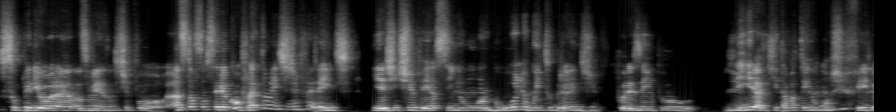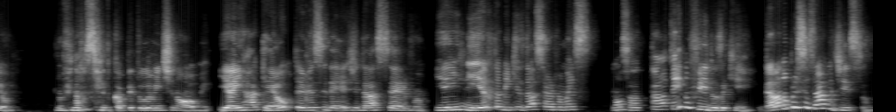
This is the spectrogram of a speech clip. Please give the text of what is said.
superior a elas mesmas, tipo, a situação seria completamente diferente. E a gente vê assim um orgulho muito grande por exemplo, Lia aqui estava tendo um monte de filho no finalzinho do capítulo 29. E aí Raquel teve essa ideia de dar a serva. E aí Lia também quis dar a serva, mas nossa, ela tava tendo filhos aqui. Ela não precisava disso.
